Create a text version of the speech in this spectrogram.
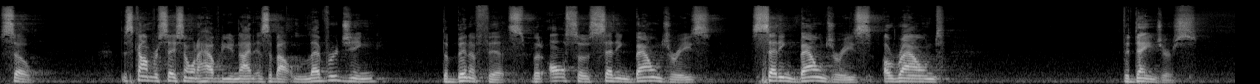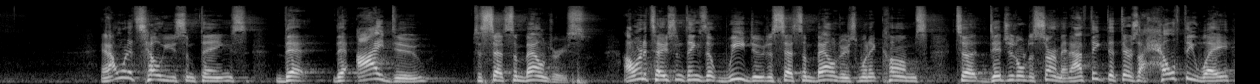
So, this conversation I want to have with you tonight is about leveraging the benefits, but also setting boundaries, setting boundaries around the dangers. And I want to tell you some things that, that I do to set some boundaries. I want to tell you some things that we do to set some boundaries when it comes to digital discernment. And I think that there's a healthy way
